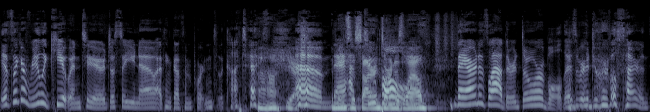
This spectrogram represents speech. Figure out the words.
it's like a really cute one too. Just so you know, I think that's important to the context. Uh-huh, yes. Um, it means the sirens aren't as loud. They aren't as loud. They're adorable. Those were adorable sirens.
